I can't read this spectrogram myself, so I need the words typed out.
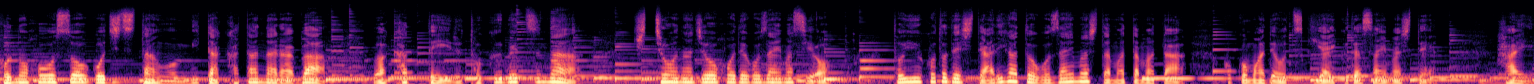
この放送後日談を見た方ならば分かっている特別な貴重な情報でございますよ。ということでしてありがとうございました。またまたここまでお付き合いくださいまして。はい。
